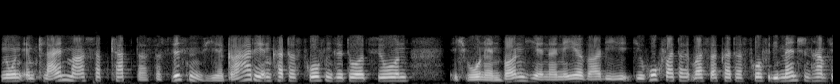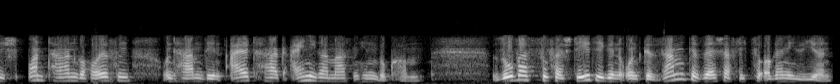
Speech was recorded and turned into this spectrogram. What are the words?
Nun, im kleinen Maßstab klappt das, das wissen wir. Gerade in Katastrophensituationen, ich wohne in Bonn, hier in der Nähe war die, die Hochwasserkatastrophe, die Menschen haben sich spontan geholfen und haben den Alltag einigermaßen hinbekommen. Sowas zu verstetigen und gesamtgesellschaftlich zu organisieren,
